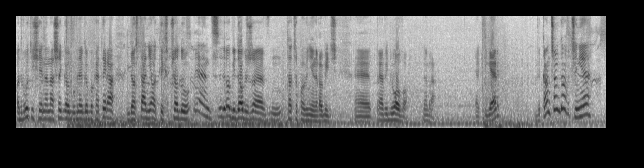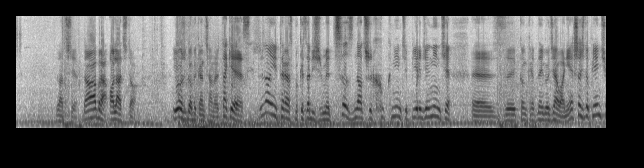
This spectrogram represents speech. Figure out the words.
Odwróci się na naszego głównego bohatera, dostanie od tych z przodu, więc robi dobrze to, co powinien robić e, prawidłowo. Dobra, jak Tiger? Wykończą go, czy nie? Zobaczcie. Dobra, olać to. Już go wykańczamy. Tak jest. No i teraz pokazaliśmy, co znaczy huknięcie, pierdzielnięcie e, z konkretnego działania. 6 do 5,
